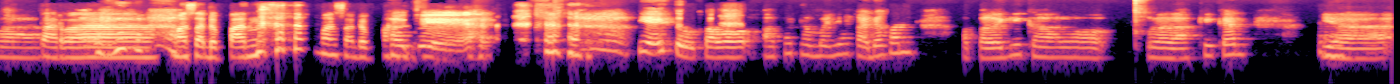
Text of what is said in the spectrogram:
Wah. para masa depan masa depan. Oke. Ya itu, kalau apa namanya, kadang kan apalagi kalau lelaki kan, ya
